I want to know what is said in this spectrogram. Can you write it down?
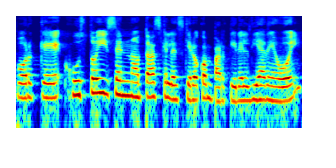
porque justo hice notas que les quiero compartir el día de hoy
